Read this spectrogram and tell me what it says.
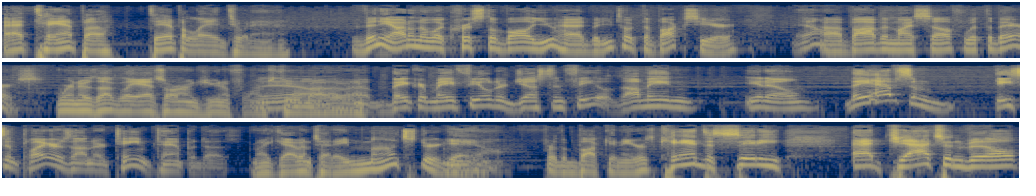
at Tampa. Tampa laying two and a half. Vinny, I don't know what crystal ball you had, but you took the Bucks here. Yeah. Uh, Bob and myself with the Bears. Wearing those ugly ass orange uniforms too, by the way. uh, Baker Mayfield or Justin Fields. I mean, you know, they have some decent players on their team. Tampa does. Mike Evans had a monster game for the Buccaneers. Kansas City at Jacksonville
